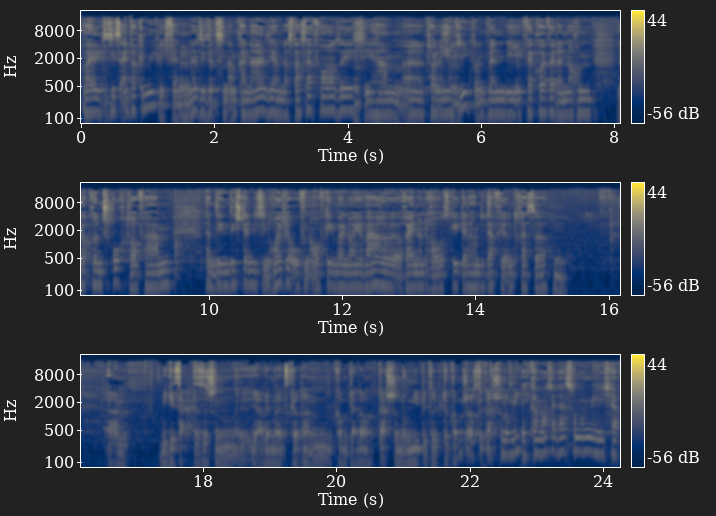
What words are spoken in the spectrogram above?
Weil sie es einfach gemütlich finden. Ja, ne? Sie sitzen ja. am Kanal, sie haben das Wasser vor sich, ja. sie haben äh, tolle Musik und wenn die Verkäufer dann noch einen lockeren Spruch drauf haben, dann sehen sie ständig den Räucherofen aufgehen, weil neue Ware rein und raus geht, dann haben sie dafür Interesse. Hm. Ähm wie gesagt, das ist ein, ja, wie wir jetzt gehört haben, ein kompletter Gastronomiebetrieb. Du kommst aus der Gastronomie? Ich komme aus der Gastronomie. Ich habe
